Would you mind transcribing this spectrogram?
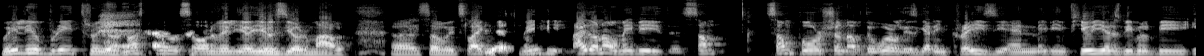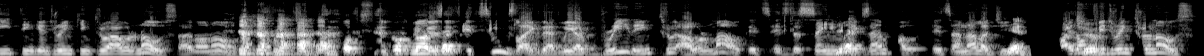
will you breathe through your nostrils or will you use your mouth uh, so it's like yes. maybe i don't know maybe some some portion of the world is getting crazy and maybe in few years we will be eating and drinking through our nose i don't know because it, it, seems like that we are breathing through our mouth it's it's the same yeah. example it's analogy yeah. why don't sure. we drink through nose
